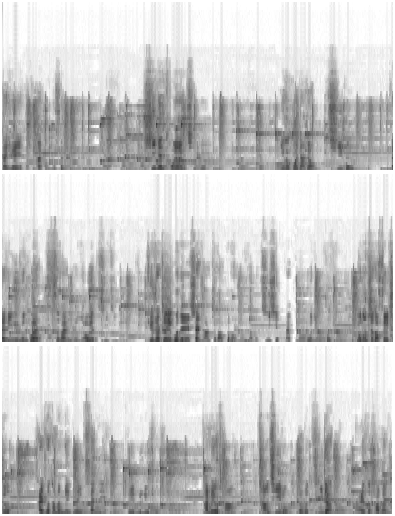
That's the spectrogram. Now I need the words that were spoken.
在原野上快跑如飞。西边同样有齐国，一个国家叫齐公国，在离玉门关四万里的遥远的西极。据说这一国的人擅长制造各种灵巧的机械来捕捉鸟兽，又能制造飞车。还说他们每个人有三只眼睛，可以轮流休息。他们又常常骑一种叫做极亮的白色花斑马，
